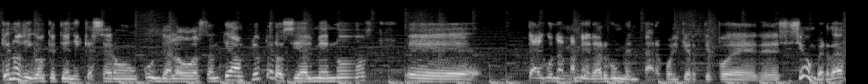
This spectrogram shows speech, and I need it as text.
Que no digo que tiene que ser un, un diálogo bastante amplio, pero sí al menos eh, de alguna manera argumentar cualquier tipo de, de, decisión, ¿verdad?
